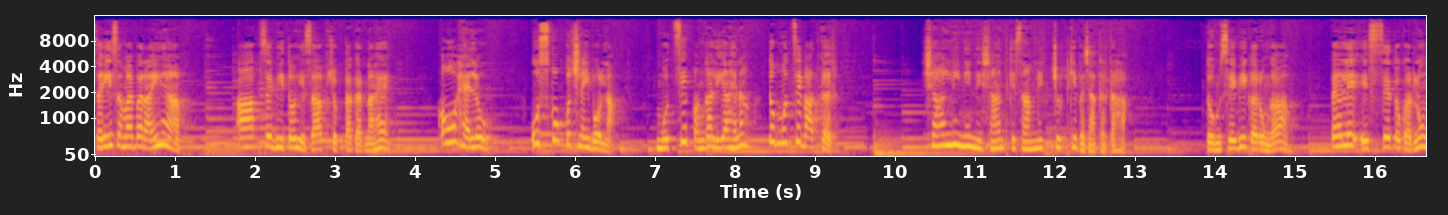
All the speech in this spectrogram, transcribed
सही समय पर आई हैं आप। आपसे भी तो हिसाब चुकता करना है। ओ हेलो, उसको कुछ नहीं बोलना। मुझसे पंगा लिया है ना तो मुझसे बात कर। शालिनी ने निशांत के सामने चुटकी बजाकर कहा तुमसे भी करूँगा। पहले इससे तो कर लूँ।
